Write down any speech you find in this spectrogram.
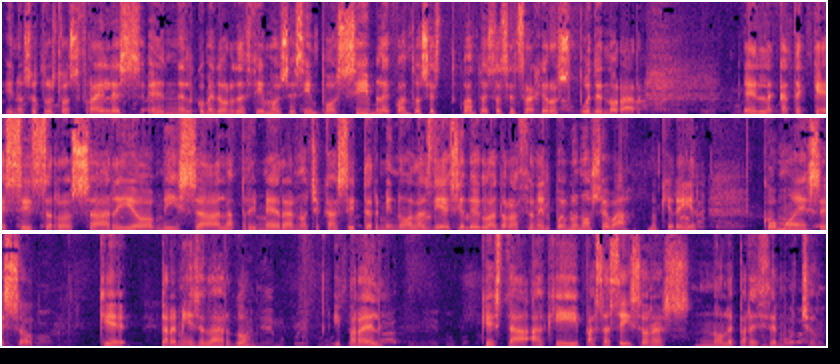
Y nosotros los frailes en el comedor decimos, es imposible cuántos, cuántos estos extranjeros pueden orar. En la catequesis, rosario, misa, la primera noche casi terminó a las 10 y luego la adoración. El pueblo no se va, no quiere ir. ¿Cómo es eso? Que para mí es largo y para él que está aquí y pasa seis horas no le parece mucho.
